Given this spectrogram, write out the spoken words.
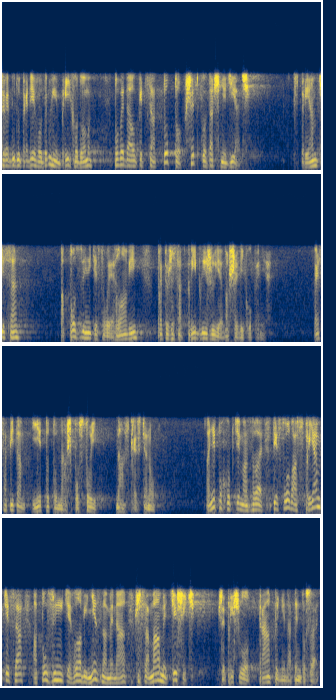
ktoré budú pred jeho druhým príchodom, povedal, keď sa toto všetko začne diať, spriamte sa a pozdvihnite svoje hlavy, pretože sa približuje vaše vykúpenie. A ja sa pýtam, je toto náš postoj, nás, kresťanov? A nepochopte ma zle, tie slova spriamte sa a pozdvihnite hlavy neznamená, že sa máme tešiť, že prišlo trápenie na tento svet.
